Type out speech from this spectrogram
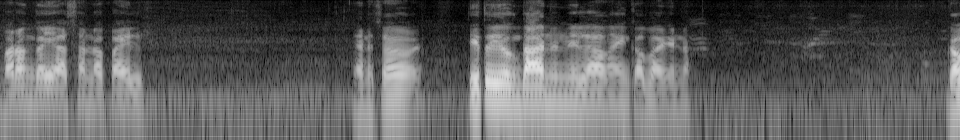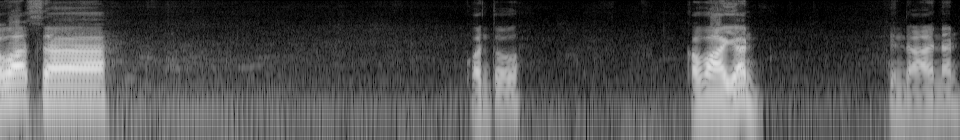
Barangay ah, San Rafael. Yan. So, dito yung daanan nila ngayong kabayan. No? Gawa sa kwanto? Kawayan. Tindaanan.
